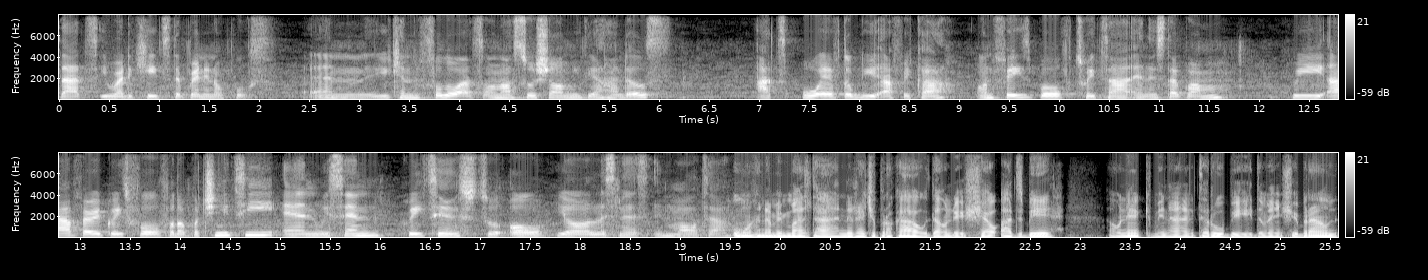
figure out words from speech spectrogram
that eradicates the burning of books. And you can follow us on our social media handles at OFW Africa on Facebook, Twitter, and Instagram. We are very grateful for the opportunity and we send greetings to all your listeners in Malta. U għana minn Malta nirreċiprokaw dawn ix-xewqat zbieħ hawnhekk mingħand Ruby Demenci Brown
